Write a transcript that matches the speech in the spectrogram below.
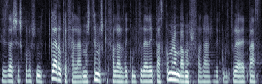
desde as escolas. Claro que falamos, temos que falar de cultura de paz. Como non vamos falar de cultura de paz?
